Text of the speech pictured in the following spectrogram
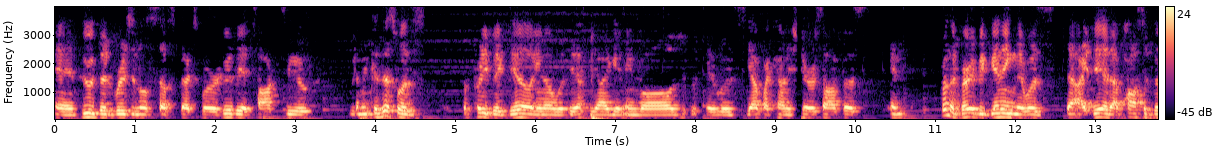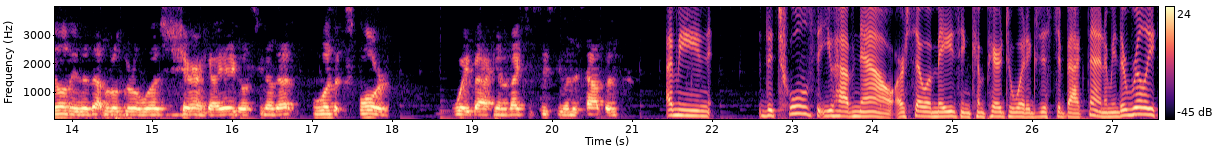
and who the original suspects were, who they had talked to. I mean, because this was a pretty big deal, you know, with the FBI getting involved. It was Yavapai County Sheriff's Office. And from the very beginning, there was that idea, that possibility that that little girl was Sharon Gallegos. You know, that was explored way back in 1960 when this happened. I mean, the tools that you have now are so amazing compared to what existed back then. I mean, there really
